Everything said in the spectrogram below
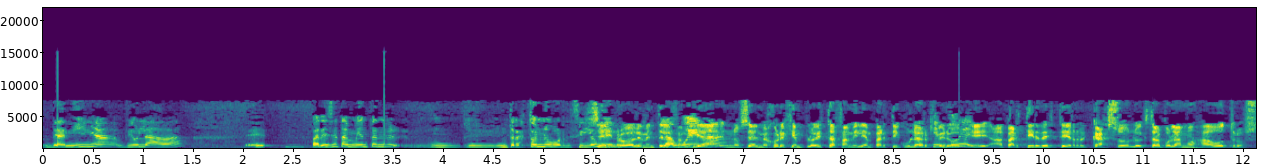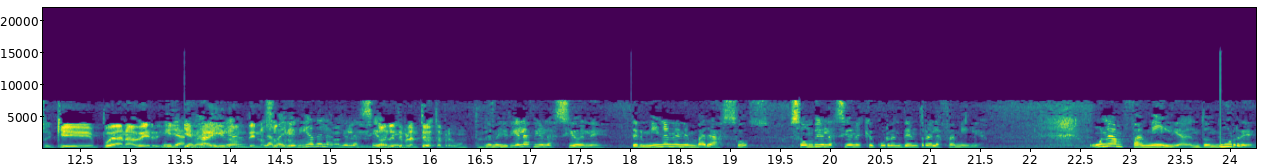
de la niña violada eh, parece también tener un, trastorno, por decirlo sí, probablemente la, familia no sea el mejor ejemplo de esta familia en particular, pero eh, a partir de este caso lo extrapolamos a otros que puedan haber. y es ahí donde nosotros. La mayoría de las violaciones. Donde te planteo esta pregunta. La mayoría de las violaciones terminan en embarazos, son violaciones que ocurren dentro de la familia. Una familia en donde ocurre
